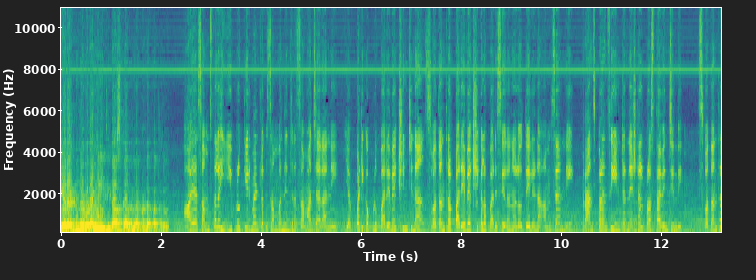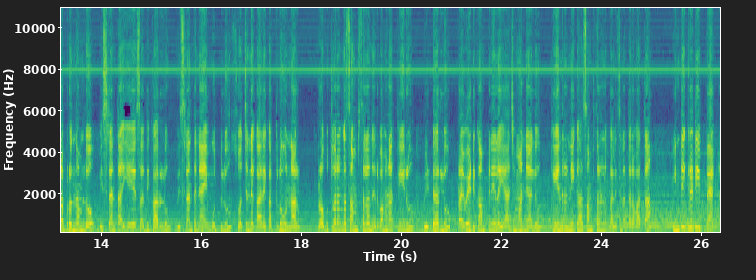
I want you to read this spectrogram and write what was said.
ఏ రకంగా కూడా అవినీతికి ఆస్కారం లేకుండా పద్ధతులు. ఆయా సంస్థల ఈ ప్రొక్యూర్మెంట్లకు సంబంధించిన సమాచారాన్ని ఎప్పటికప్పుడు పర్యవేక్షించిన స్వతంత్ర పర్యవేక్షకుల పరిశీలనలో తేలిన అంశాన్ని ట్రాన్స్పరెన్సీ ఇంటర్నేషనల్ ప్రస్తావించింది. స్వతంత్ర బృందంలో విశ్రాంత ఐఏఎస్ అధికారులు విశ్రాంత న్యాయమూర్తులు స్వచ్ఛంద కార్యకర్తలు ఉన్నారు. ప్రభుత్వ రంగ సంస్థల నిర్వహణ తీరు బిడ్డర్లు ప్రైవేటు కంపెనీల యాజమాన్యాలు కేంద్ర నిఘా సంస్థలను కలిసిన తర్వాత ఇంటిగ్రిటీ ప్యాక్ట్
